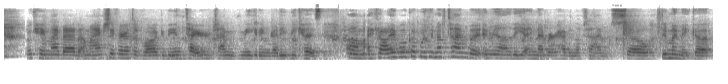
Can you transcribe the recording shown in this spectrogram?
okay, my bad. Um, I actually forgot to vlog the entire time of me getting ready because um, I thought I woke up with enough time, but in reality, I never have enough time. So, did my makeup.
